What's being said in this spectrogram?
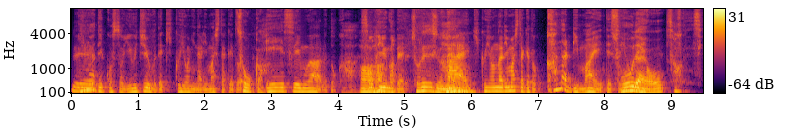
で今でこそ YouTube で聞くようになりましたけど、そうか ASMR とか、そういうのであ、それですよね。はい、聞くようになりましたけど、かなり前ですよね。そうだ。よ。そうです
